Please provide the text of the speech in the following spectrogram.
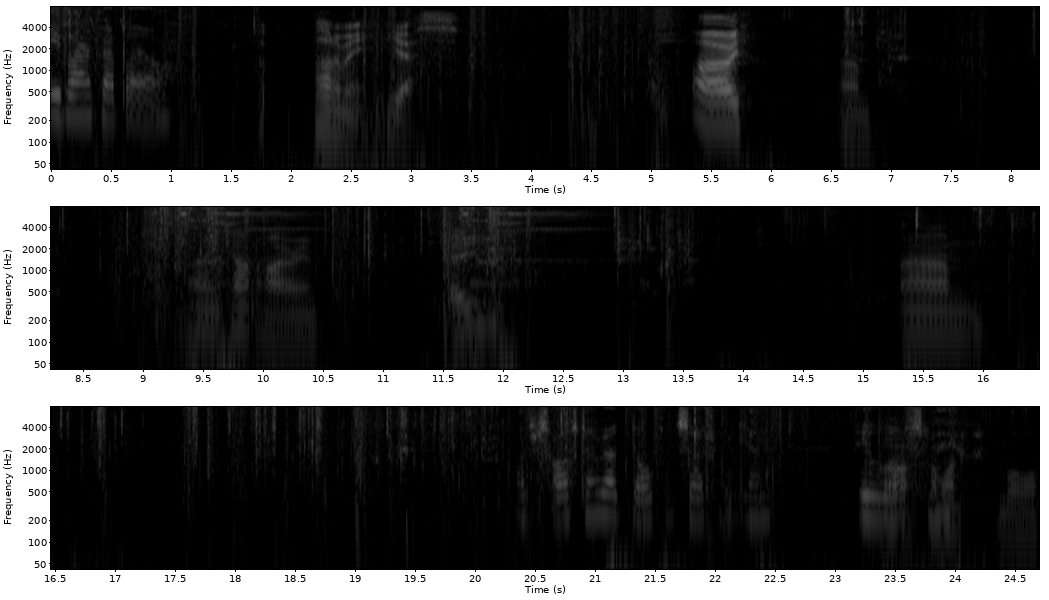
Are you buying a purple AR? Pardon me, yes. Hi! Um... No, you can't hire him. Hey. Um... I just asked him about dolphin surfing again. He Oh, loves I me. want more.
